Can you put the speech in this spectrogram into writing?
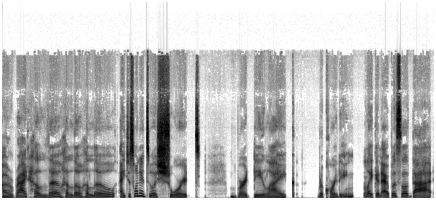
All right, hello, hello, hello. I just want to do a short birthday like recording, like an episode that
